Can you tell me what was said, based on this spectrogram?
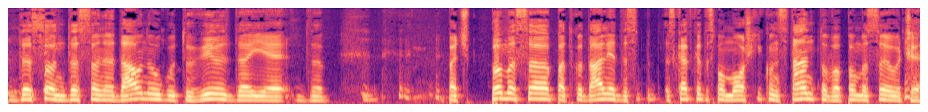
da, so, da so nedavno ugotovili, da je. Da Pač PMS, pa tako dalje, da, skratka, da smo moški konstantno v PMS-ju, če,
